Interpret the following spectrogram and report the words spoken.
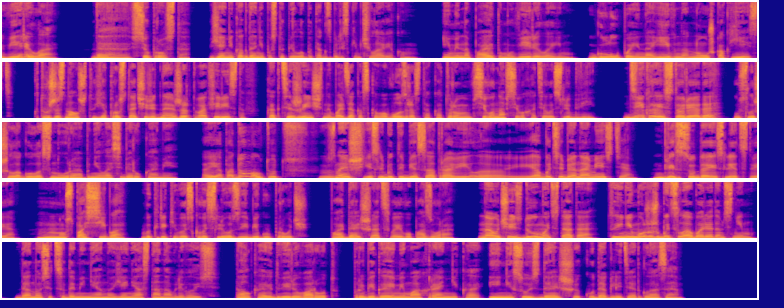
верила. Да, все просто. Я никогда не поступила бы так с близким человеком. Именно поэтому верила им. Глупо и наивно, но уж как есть. Кто же знал, что я просто очередная жертва аферистов, как те женщины бальзаковского возраста, которым всего-навсего хотелось любви. «Дикая история, да?» — услышала голос Нура, обняла себя руками. «А я подумал тут, знаешь, если бы ты беса отравила, я бы тебя на месте, без суда и следствия». «Ну, спасибо», — выкрикиваю сквозь слезы и бегу прочь, подальше от своего позора. «Научись думать, Тата. Ты не можешь быть слабо рядом с ним. Доносится до меня, но я не останавливаюсь. Толкаю дверь у ворот, пробегая мимо охранника и несусь дальше, куда глядят глаза.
